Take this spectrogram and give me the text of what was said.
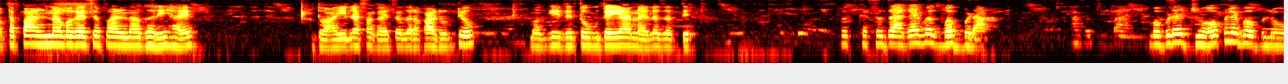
आता पाळणा बघायचा पाळणा घरी आहे. तो आईला सांगायचा जरा काढून ठेव. मग गेले तर उद्या आणायला जाते. बघ कसं जागा आहे बघ बबडा. बबड्या झोपले बबलो.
